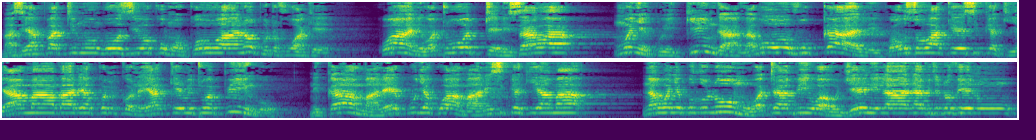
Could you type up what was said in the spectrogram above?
Basi hapati mwongozi wa kumwokoa na upotofu wake. Kwani watu wote ni sawa mwenye kuikinga adhabu ovu kali kwa uso wake siku ya kiyama baada ya kwa mikono yake mitua pingu. Ni kama anayekuja kwa amani siku ya kiyama na wenye kudhulumu wataambiwa onjeni laana vitendo vyenu.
